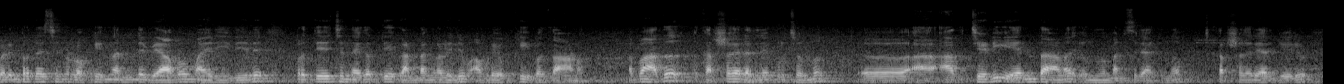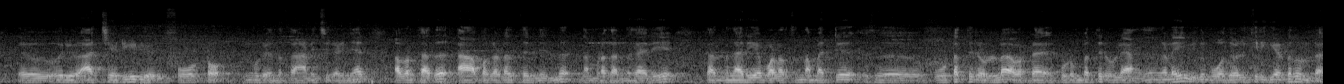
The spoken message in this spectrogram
വെളിമ്പ്രദേശങ്ങളിലൊക്കെ നല്ല വ്യാപകമായ രീതിയിൽ പ്രത്യേകിച്ച് നികത്തിയ കണ്ടങ്ങളിലും അവിടെയൊക്കെ ഇവ കാണും. അപ്പോൾ അത് ഏഹ്, ആ- ചെടി എന്താണ് എന്ന് മനസ്സിലാക്കുന്ന കർഷകരെ അതിന്റെ ഒരു ഒരു ആ ചെടിയുടെ ഒരു ഫോട്ടോ കൂടി ഒന്ന് കാണിച്ചു കഴിഞ്ഞാൽ അവർക്കത് ആ അപകടത്തിൽ നിന്ന് നമ്മുടെ കന്നുകാലിയെ കന്നുകാലിയെ വളർത്തുന്ന മറ്റ് കൂട്ടത്തിലുള്ള അവരുടെ കുടുംബത്തിലുള്ള അംഗങ്ങളെയും ഇത് ബോധവൽക്കരിക്കേണ്ടതുണ്ട്.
